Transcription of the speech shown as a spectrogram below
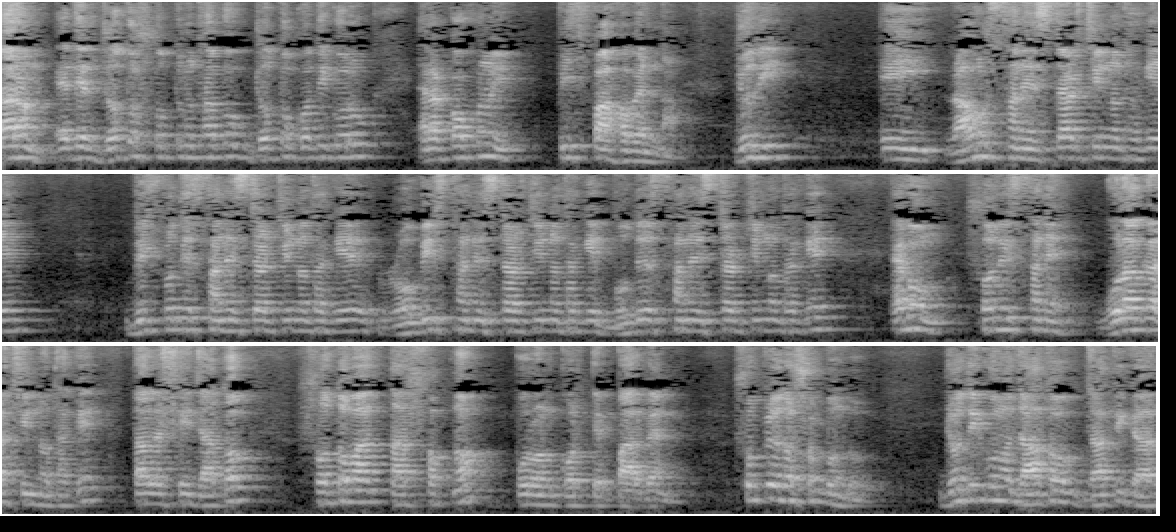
কারণ এদের যত শত্রু থাকুক, যত ক্ষতি করুক, এরা কখনোই পিছপা হবেন না। যদি এই রাহুর স্থানে স্টার চিহ্ন থাকে বৃহস্পতির স্থানে স্টার চিহ্ন থাকে, রবির স্থানে স্টার চিহ্ন থাকে, বুধের স্থানে স্টার চিহ্ন থাকে, এবং শনির স্থানে গোলাকার চিহ্ন থাকে, তাহলে সেই জাতক শতভাগ তার স্বপ্ন পূরণ করতে পারবেন। সুপ্রিয় দর্শক বন্ধু, যদি কোনো জাতক জাতিকার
